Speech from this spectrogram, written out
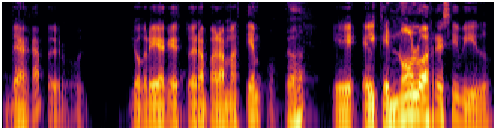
ve acá, pero yo creía que esto era para más tiempo. Eh, el que no lo ha recibido,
